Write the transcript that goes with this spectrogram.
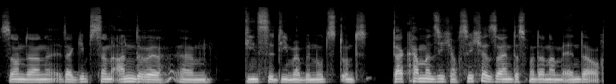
sondern da gibt's dann andere ähm, Dienste, die man benutzt. Und da kann man sich auch sicher sein, dass man dann am Ende auch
